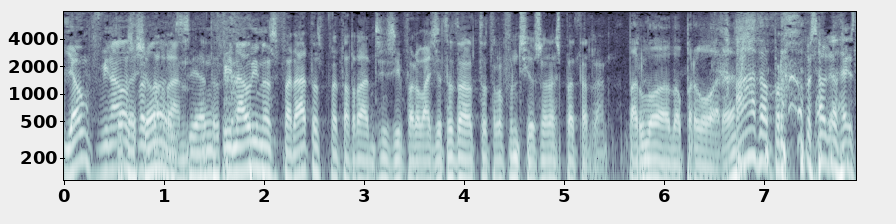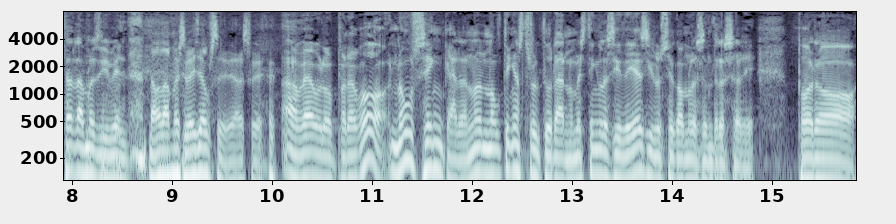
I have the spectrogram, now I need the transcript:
Hi ha un final tot això, espaterrant, sí, un tot- final inesperat espaterrant, sí, sí, però vaja, tota, tota la funció serà espaterrant. Parlo de- del pregó, ara. eh? Ah, del pregó, pensava que deies de dames i vells. No, dames i vells ja ho sé, ja ho sé. A veure, el pregó, no ho sé encara, no, no el tinc estructurat, només tinc les idees i no sé com les endreçaré. Però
